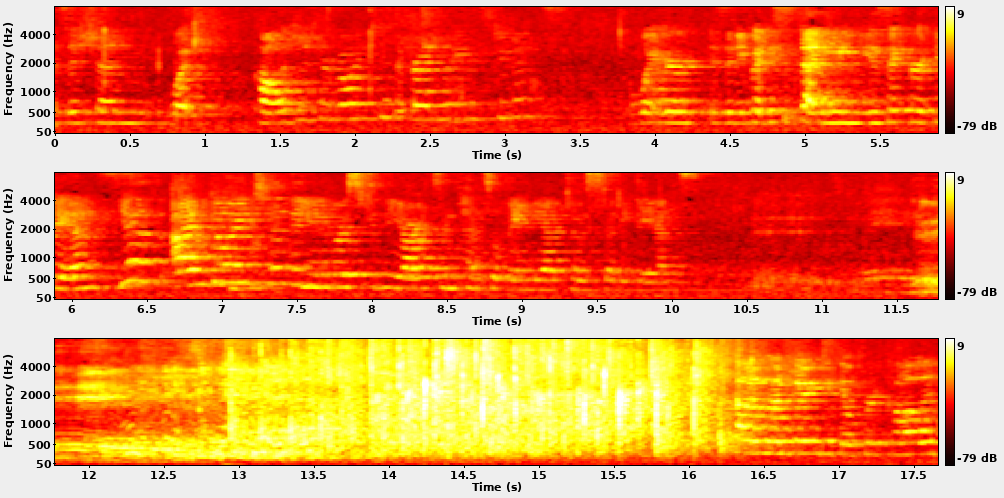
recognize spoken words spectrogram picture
position, what colleges you're going to, the graduating students? Where, is anybody studying music or dance? Yes, I'm going to the University of the Arts in Pennsylvania to study dance. Um, I'm going to Guilford College.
